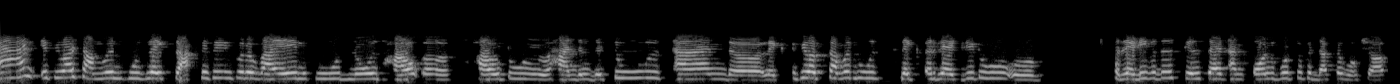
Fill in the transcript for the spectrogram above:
and if you are someone who's like practicing for a while who knows how uh, how to handle the tools and uh, like if you are someone who's like ready to uh, ready with the skill set and all good to conduct a workshop,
